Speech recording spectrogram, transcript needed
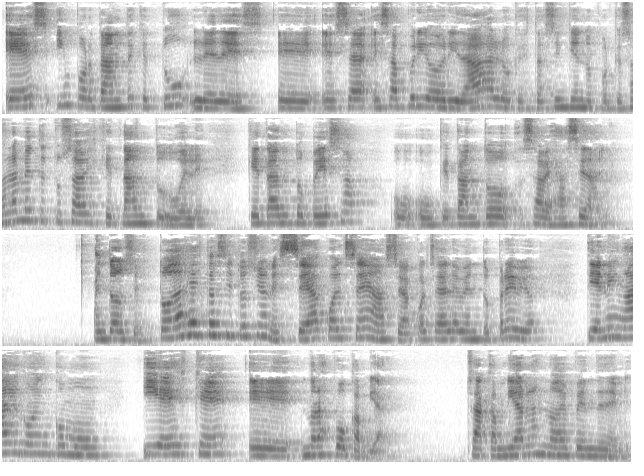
es importante que tú le des eh, esa, esa prioridad a lo que estás sintiendo, porque solamente tú sabes qué tanto duele, qué tanto pesa o, qué tanto, sabes, hace daño. Entonces, todas estas situaciones, sea cual sea, sea cual sea el evento previo, tienen algo en común y es que eh, no las puedo cambiar. O sea, cambiarlas no depende de mí.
